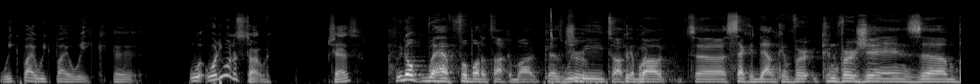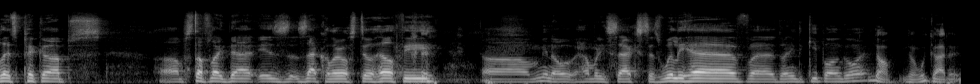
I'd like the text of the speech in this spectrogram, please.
week by week by week. Uh, wh- what do you want to start with, Ches? We don't have football to talk about because we be talking about uh, second down conver- conversions, um, blitz pickups, um, stuff like that. Is Zach Collaros still healthy? um, you know, how many sacks does Willie have? Uh, do I need to keep on going? No, no, we got it.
